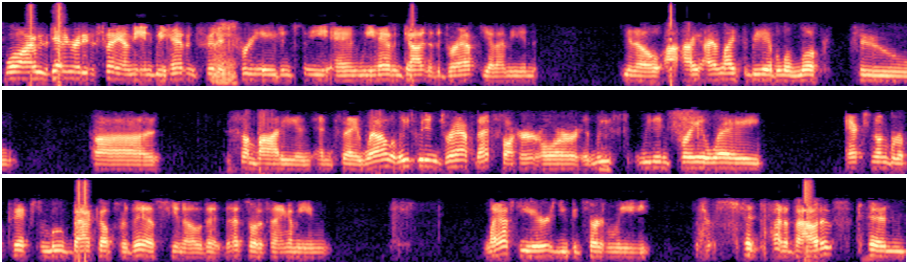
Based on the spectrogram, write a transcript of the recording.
Well, I was getting ready to say, I mean, we haven't finished free agency and we haven't gotten to the draft yet. I mean, you know, I, I like to be able to look to uh somebody and, and say, well, at least we didn't draft that fucker, or at least we didn't trade away X number of picks to move back up for this, you know, that that sort of thing. I mean, last year you could certainly have said that about us, and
